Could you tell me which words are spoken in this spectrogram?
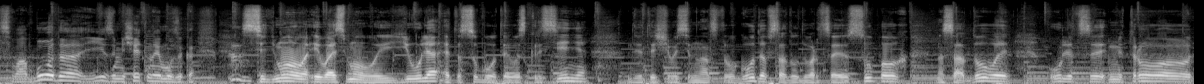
свобода и замечательная музыка. 7 и 8 июля, это суббота и воскресенье 2018 года в саду Дворца Юсуповых на Садовой улице, метро,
